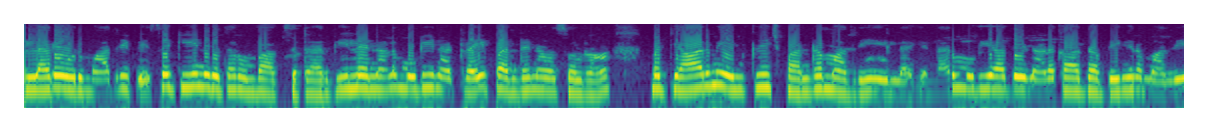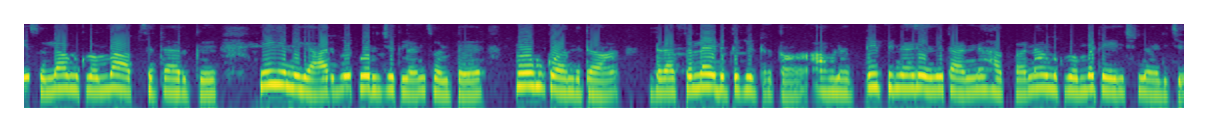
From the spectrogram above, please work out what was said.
எல்லாரும் ஒரு மாதிரி பேச கீனுக்கு தான் ரொம்ப அப்செட்டா இருக்கு. இல்ல என்னால முடியும் நான் ட்ரை பண்றேன்னு அவன் சொல்றான். பட் யாருமே என்கரேஜ் பண்ற மாதிரியே இல்லை. எல்லாரும் முடியாது நடக்காது அப்படிங்கிற மாதிரியே சொல்ல அவனுக்கு ரொம்ப அப்செட்டா இருக்கு. ஏன் என்னை யாருமே புரிஞ்சுக்கலன்னு சொல்லிட்டு ரூமுக்கு வந்துட்டான். ட்ரெஸ் எல்லாம் எடுத்துக்கிட்டு இருக்கான் அவனை அப்படியே பின்னாடி வந்து தண்ணி ஹக் பண்ண அவனுக்கு ரொம்ப டென்ஷன் ஆயிடுச்சு.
